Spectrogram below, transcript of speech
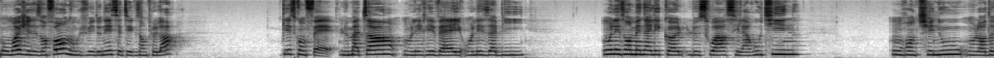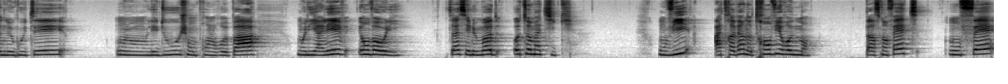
Bon, moi j'ai des enfants, donc je vais donner cet exemple-là. Qu'est-ce qu'on fait? Le matin, on les réveille, on les habille, on les emmène à l'école. Le soir, c'est la routine. On rentre chez nous, on leur donne le goûter, on les douche, on prend le repas, on lit un livre et on va au lit. Ça, c'est le mode automatique. On vit à travers notre environnement. Parce qu'en fait, on fait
